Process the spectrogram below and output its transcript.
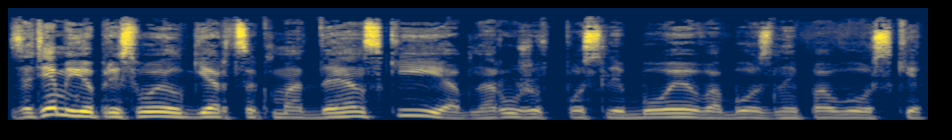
Затем ее присвоил герцог Маденский, обнаружив после боя в обозной повозке.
